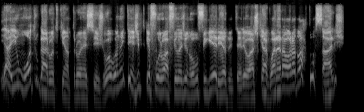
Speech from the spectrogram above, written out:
E aí, um outro garoto que entrou nesse jogo, eu não entendi porque furou a fila de novo o Figueiredo, entendeu? Eu acho que agora era a hora do Arthur Salles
